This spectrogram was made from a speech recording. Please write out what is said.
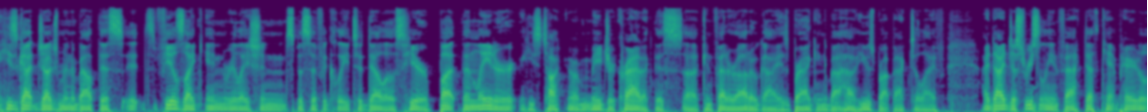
he's got judgment about this. It feels like in relation specifically to Delos here, but then later he's talking. Or Major Craddock, this uh, Confederado guy, is bragging about how he was brought back to life. I died just recently. In fact, death can't bear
